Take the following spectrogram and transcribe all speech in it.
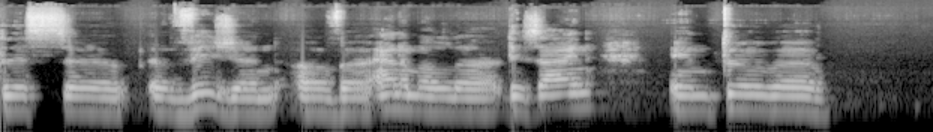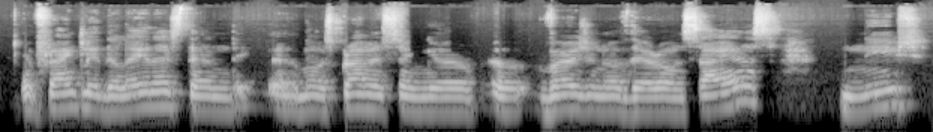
this uh, uh, vision of uh, animal uh, design into uh, frankly, the latest and uh, most promising version of their own science niche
